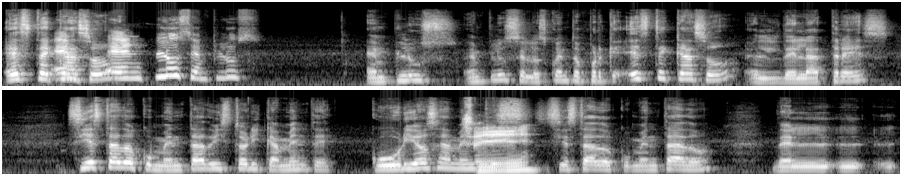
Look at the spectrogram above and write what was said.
este caso, en plus, en plus. en plus, en plus se los cuento, porque este caso, el de la 3, sí está documentado históricamente. Curiosamente, Sí. sí, sí está documentado. Del,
